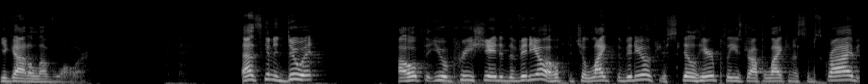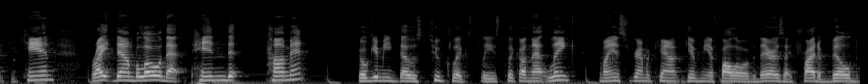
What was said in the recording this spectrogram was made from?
you got to love Waller. That's going to do it. I hope that you appreciated the video. I hope that you liked the video. If you're still here, please drop a like and a subscribe. If you can, right down below that pinned comment, go give me those two clicks, please. Click on that link to my Instagram account. Give me a follow over there as I try to build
